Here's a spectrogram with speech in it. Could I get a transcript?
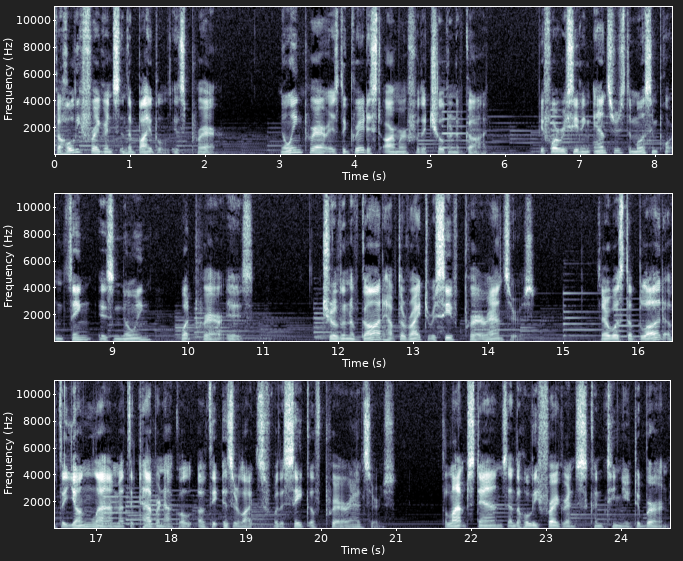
The holy fragrance in the Bible is prayer. Knowing prayer is the greatest armor for the children of God. Before receiving answers, the most important thing is knowing what prayer is. Children of God have the right to receive prayer answers. There was the blood of the young lamb at the tabernacle of the Israelites for the sake of prayer answers. The lampstands and the holy fragrance continued to burn,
